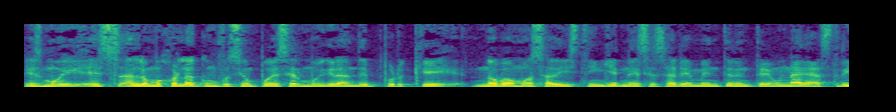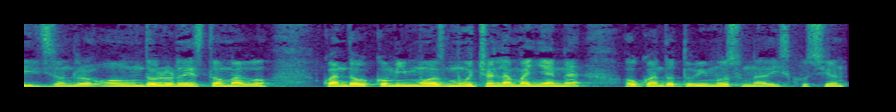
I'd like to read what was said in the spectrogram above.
Es muy, es, a lo mejor la confusión puede ser muy grande porque no vamos a distinguir necesariamente entre una gastritis o un dolor de estómago cuando comimos mucho en la mañana o cuando tuvimos una discusión.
